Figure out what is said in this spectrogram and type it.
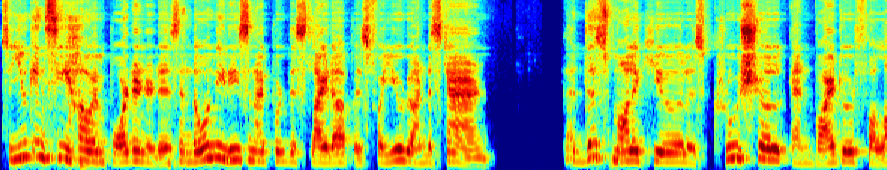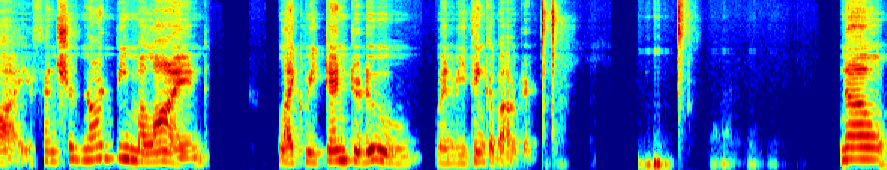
So you can see how important it is. And the only reason I put this slide up is for you to understand that this molecule is crucial and vital for life and should not be maligned like we tend to do when we think about it. Now,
